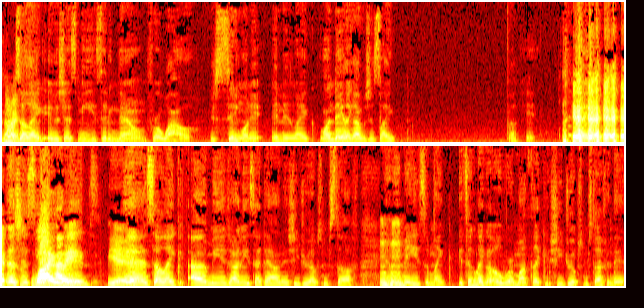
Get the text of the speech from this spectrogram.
nice. So like it was just me sitting down for a while, just sitting on it, and then like one day, like I was just like, "Fuck it." Like, let's just see Why what wait? happens. Yeah. Yeah, so like uh, me and Johnny sat down and she drew up some stuff and we Mhm. made some like it took like over a month. Like she drew up some stuff and then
